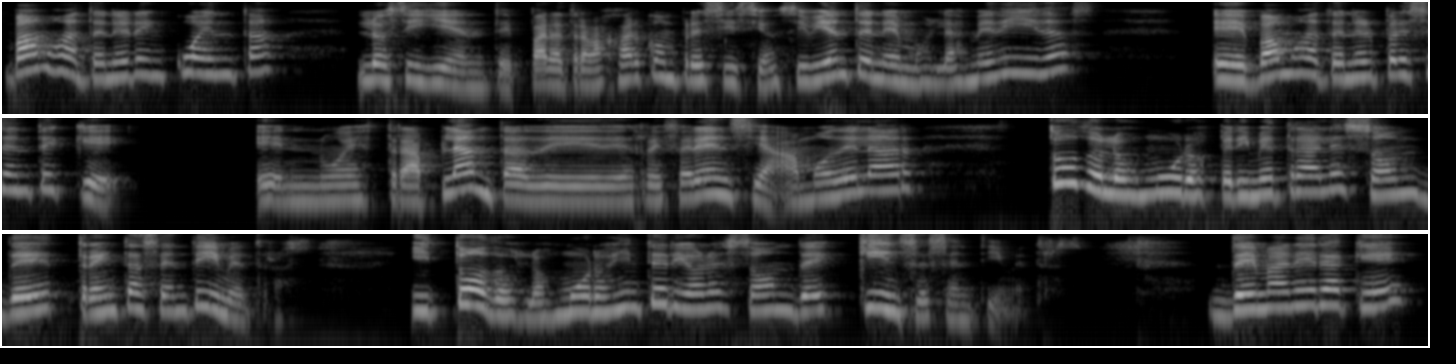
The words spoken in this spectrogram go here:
Vamos a tener en cuenta lo siguiente, para trabajar con precisión, si bien tenemos las medidas, eh, vamos a tener presente que en nuestra planta de, referencia a modelar, todos los muros perimetrales son de 30 centímetros y todos los muros interiores son de 15 centímetros. De manera que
